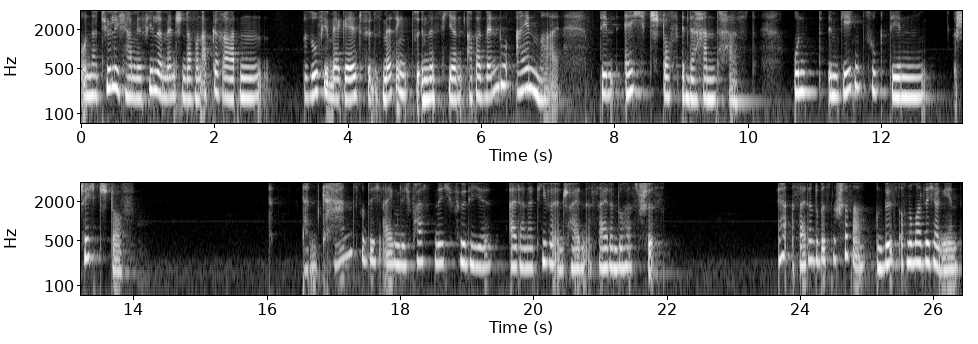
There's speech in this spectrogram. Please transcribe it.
Und natürlich haben mir viele Menschen davon abgeraten, so viel mehr Geld für das Messing zu investieren. Aber wenn du einmal den Echtstoff in der Hand hast und im Gegenzug den Schichtstoff, dann kannst du dich eigentlich fast nicht für die Alternative entscheiden, es sei denn, du hast Schiss. Ja, es sei denn, du bist ein Schisser und willst auf Nummer sicher gehen.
